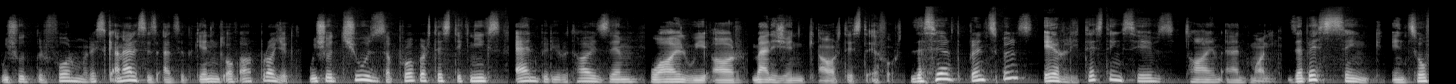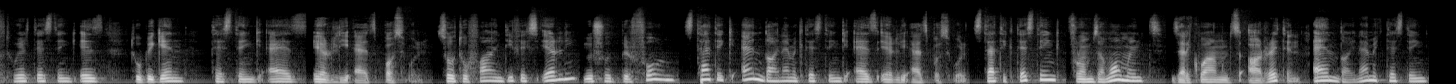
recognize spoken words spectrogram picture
We should perform risk analysis at the beginning of our project. We should choose the proper test techniques and prioritize them while we are managing our test effort. The third principles, early testing saves time and money. The best thing in software testing is to begin testing as early as possible. So to find defects early, you should perform static and dynamic testing as early as possible. Static testing from the moment the requirements are written and dynamic testing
